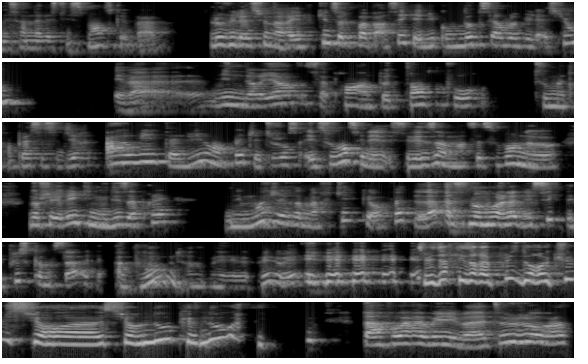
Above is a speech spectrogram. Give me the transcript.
Mais c'est un investissement parce que bah, l'ovulation n'arrive qu'une seule fois par cycle et vu qu'on observe l'ovulation, et bah, mine de rien, ça prend un peu de temps pour tout mettre en place et se dire Ah oui, t'as vu, en fait, j'ai toujours ça. Et souvent, c'est les, les, hommes, hein, c'est souvent nos, nos, chéris qui nous disent après Mais moi, j'ai remarqué qu'en fait, là, à ce moment-là du cycle, t'es plus comme ça. Ah bon? Mais, oui, oui. Tu veux dire qu'ils auraient plus de recul sur, euh, sur nous que nous? Parfois, oui, bah, toujours. Hein.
